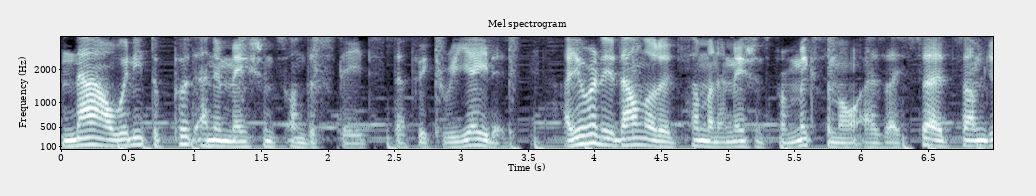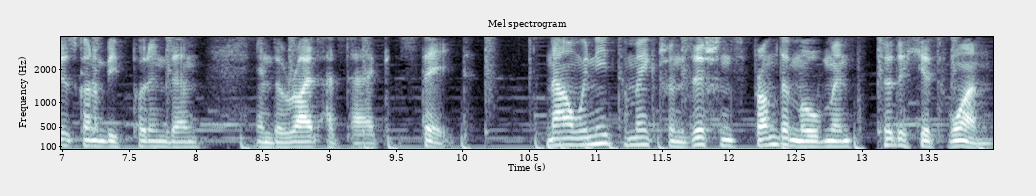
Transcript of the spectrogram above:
Now we need to put animations on the states that we created. I already downloaded some animations from Mixamo as I said, so I'm just gonna be putting them in the right attack state. Now we need to make transitions from the movement to the hit 1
